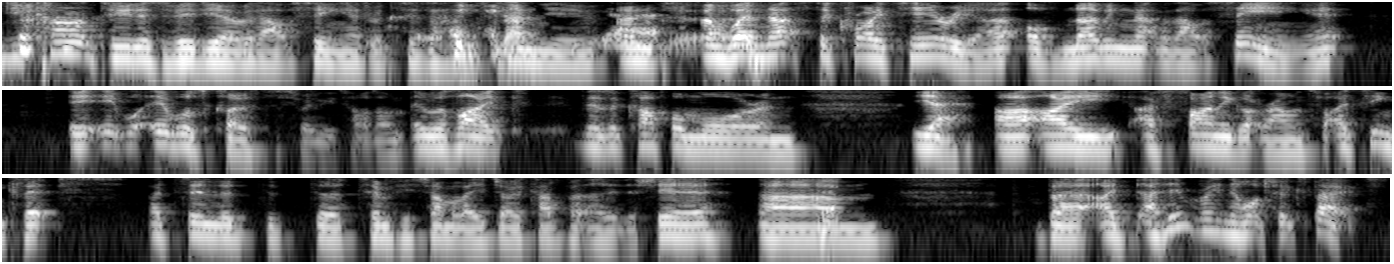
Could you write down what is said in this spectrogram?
you can't do this video without seeing Edward Scissorhands, can you? Yeah. And and when that's the criteria of knowing that without seeing it, it, it, it was close to Sweeney Todd. It was like there's a couple more, and yeah, I I, finally got around to. it. I'd seen clips. I'd seen the the, the Timothée Chalamet joke advert earlier this year, um, yeah. but I I didn't really know what to expect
